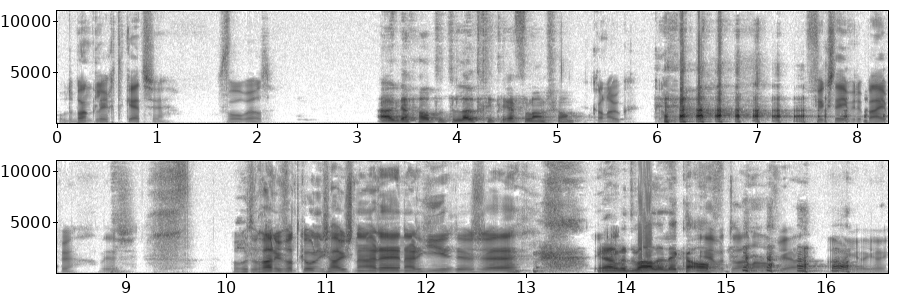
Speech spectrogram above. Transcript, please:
op de bank ligt te ketsen. Bijvoorbeeld. Oh, ik dacht altijd dat de loodgieter even langs kwam. Kan ook. Fixt even de pijpen. Dus. Maar goed, we gaan nu van het Koningshuis naar, uh, naar hier. Dus, uh, ja, we dwalen lekker af. Ja, we dwalen af, ja. Oei, oei, oei.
